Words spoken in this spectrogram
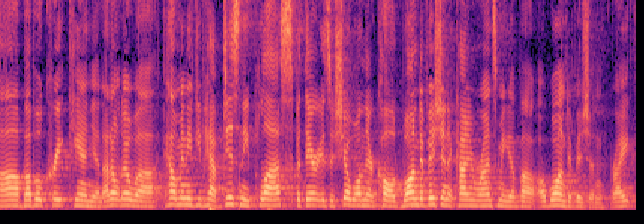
Ah, Bubble Creek Canyon. I don't know uh, how many of you have Disney Plus, but there is a show on there called WandaVision. It kind of reminds me of uh, a WandaVision, right?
